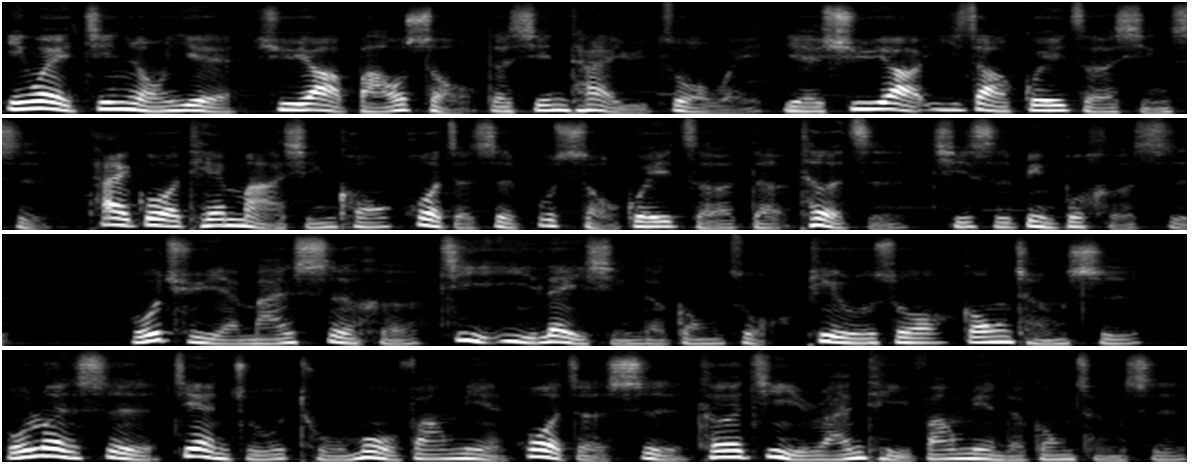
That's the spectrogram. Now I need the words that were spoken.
因为金融业需要保守的心态与作为，也需要依照规则行事。太过天马行空或者是不守规则的特质，其实并不合适。舞曲也蛮适合技艺类型的工作，譬如说工程师，不论是建筑土木方面，或者是科技软体方面的工程师。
